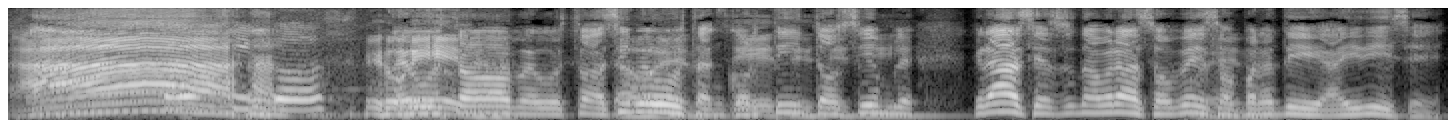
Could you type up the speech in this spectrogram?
Ah, chicos. me buena. gustó, me gustó. Así Está me gustan, sí, cortitos, sí, sí, sí. simple. Gracias, un abrazo, besos Bueno. para ti. Ahí dice.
